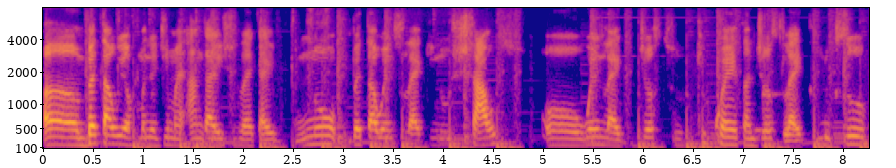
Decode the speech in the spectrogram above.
um better way of managing my anger issues. Like I know better when to like you know shout or when like just to keep quiet and just like look. So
